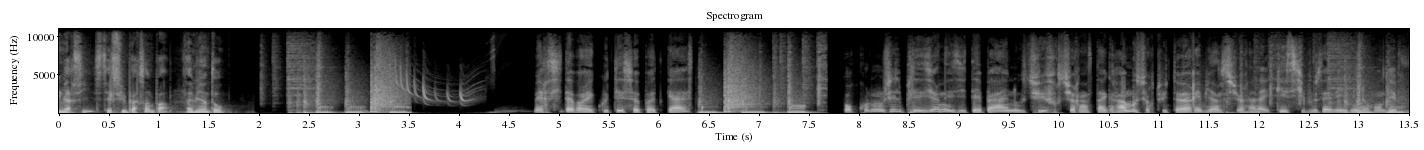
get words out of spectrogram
Merci, c'était super sympa. À bientôt. Merci d'avoir écouté ce podcast. Pour prolonger le plaisir, n'hésitez pas à nous suivre sur Instagram ou sur Twitter et bien sûr à liker si vous avez aimé le rendez-vous.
